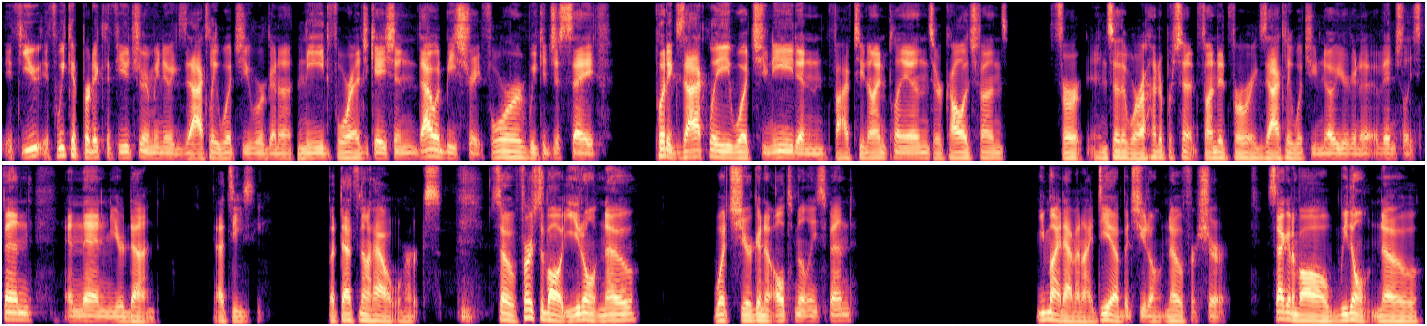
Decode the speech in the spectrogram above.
if you if we could predict the future and we knew exactly what you were going to need for education that would be straightforward. We could just say put exactly what you need in 529 plans or college funds for and so that we're 100% funded for exactly what you know you're going to eventually spend and then you're done. That's easy. But that's not how it works. So first of all you don't know what you're going to ultimately spend. You might have an idea but you don't know for sure Second of all, we don't know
